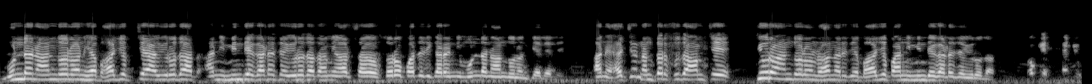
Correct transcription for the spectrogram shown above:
मुंडन आंदोलन ह्या भाजपच्या विरोधात आणि मिंदे गटाच्या विरोधात आम्ही आज सर्व पदाधिकाऱ्यांनी मुंडन आंदोलन केलेले. आणि ह्याच्या नंतर सुद्धा आमचे तीव्र आंदोलन राहणार आहे ते भाजप आणि मिंदे गटाच्या विरोधात. ओके थँक्यू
